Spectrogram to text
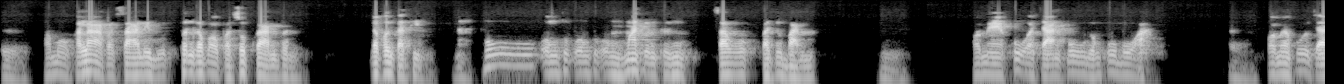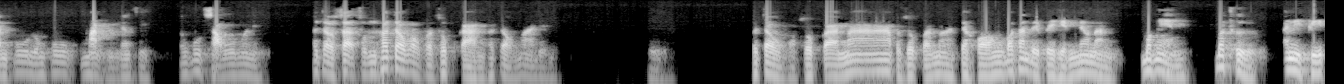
เออพระโมคคัลลาภาษาลิบุตรเพิ่นก็บอกประสบการณ์เพิ่นแล้วเพิ่นก็ถิ่มนะทุกองค์ทุกองค์ทุกองค์มาจนถึงสาวกปัจจุบันอื พ่อแม่ครูอาจารย์ปู่หลวงปู่บัวพ่อแม่ครูอาจารย์ปู่หลวงปู่มั่นจังซี่หลวงปู่เสามานี่พระเจ้าสะสมพระเจ้าบอกประสบการณ์พระเจ้ามาเด่นพระเจ้าประสบการณ์มาประสบการณ์มาเจ้าของบ่ท่านได้ไปเห็นแนวนั้นบ่แม่นบ่ถืออันนี้ผิด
